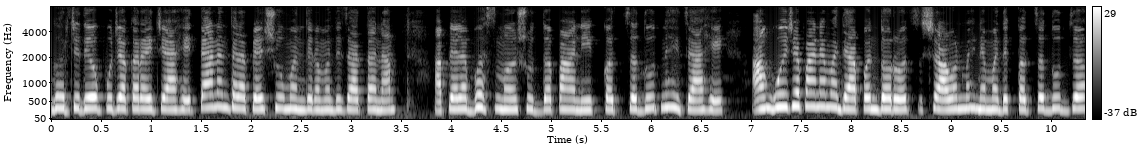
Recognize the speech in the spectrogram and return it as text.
घरची देवपूजा करायची आहे. त्यानंतर आपल्या शिव मंदिरामध्ये जाताना आपल्याला भस्म शुद्ध पाणी कच्चं दूध न्यायचं आहे. आंघोळीच्या पाण्यामध्ये आपण दररोज श्रावण महिन्यामध्ये कच्चं दूध जर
